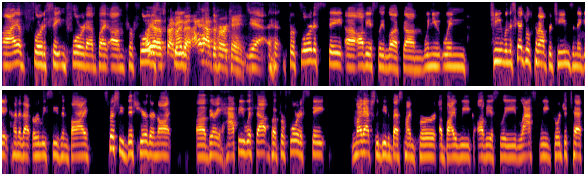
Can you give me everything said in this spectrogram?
I have Florida State in Florida, but um, for Florida. Oh yeah, that's right. My bad. I have the Hurricanes. Yeah, for Florida State, uh, obviously, look, um, when you when team when the schedules come out for teams and they get kind of that early season bye, especially this year, they're not uh, very happy with that. But for Florida State, might actually be the best time for a bye week. Obviously, last week Georgia Tech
